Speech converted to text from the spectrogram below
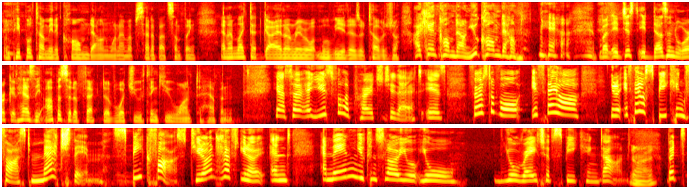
when people tell me to calm down when I'm upset about something, and I'm like that guy. I don't remember what movie it is or television show. I can't calm down. You calm down. yeah but it just it doesn't work. It has the opposite effect of what you think you want to happen. Yeah, so a useful approach to that is first of all, if they are, you know, if they are speaking fast, match them. Speak fast. You don't have, you know, and and then you can slow your your your rate of speaking down. All right. But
